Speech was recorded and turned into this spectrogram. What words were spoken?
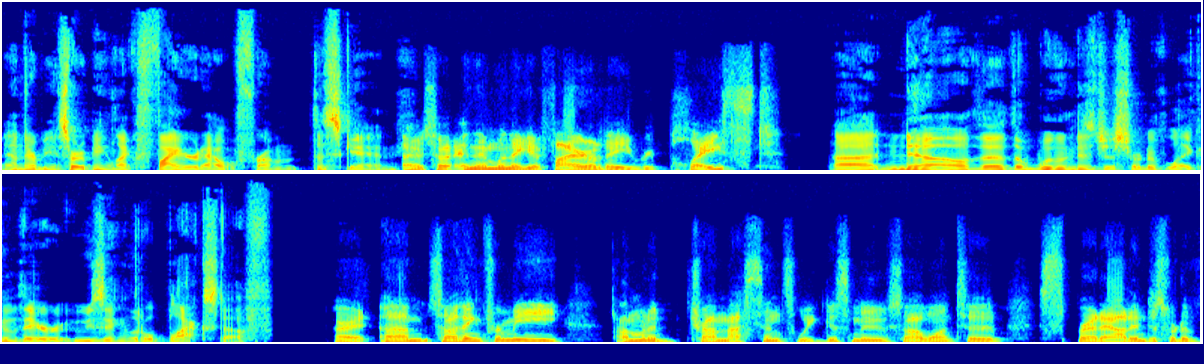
and they're sort of being like fired out from the skin. Uh, so, and then when they get fired, are they replaced? Uh, no, the the wound is just sort of like they're oozing little black stuff. All right. Um, so I think for me, I'm going to try my sense weakness move. So I want to spread out and into sort of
